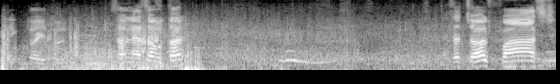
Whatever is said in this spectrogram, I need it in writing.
ऐकतो इथून. चल न्याचा उतर. नॅसा चल फास्ट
